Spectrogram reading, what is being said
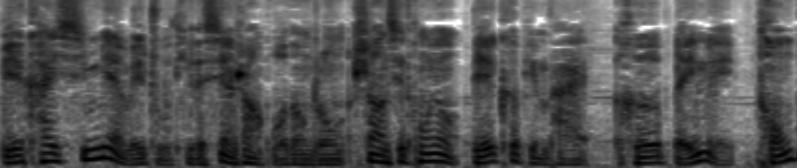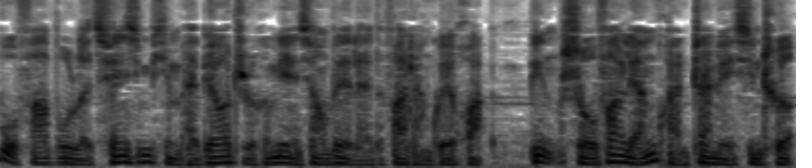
别开新面为主题的线上活动中，上汽通用别克品牌和北美。同步发布了全新品牌标志和面向未来的发展规划，并首发两款战略新车：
